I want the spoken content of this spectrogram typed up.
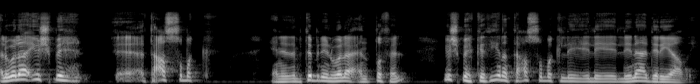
الولاء يشبه آه، تعصبك. يعني إذا بتبني الولاء عند طفل يشبه كثيرا تعصبك لنادي رياضي.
